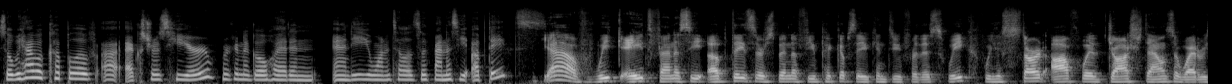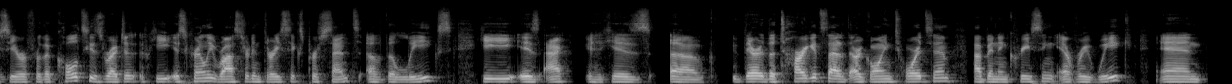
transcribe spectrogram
So we have a couple of uh, extras here. We're gonna go ahead and Andy, you want to tell us the fantasy updates? Yeah, week eight fantasy updates. There's been a few pickups that you can do for this week. We start off with Josh Downs, a wide receiver for the Colts. He's regi- he is currently rostered in 36% of the leagues. He is act- his uh there the targets that are going towards him have been increasing every week and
